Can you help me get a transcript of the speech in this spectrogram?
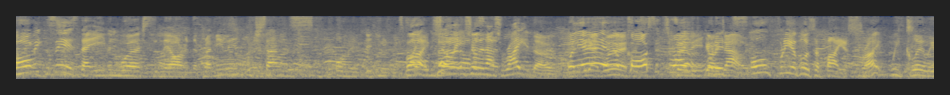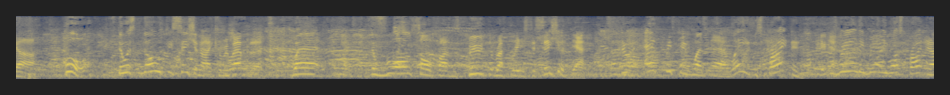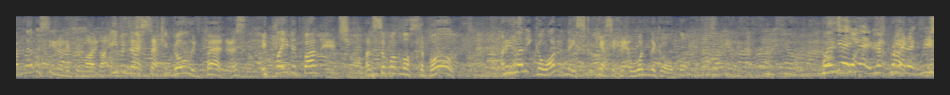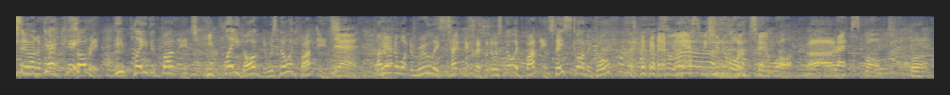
All we can say is they're even worse than they are in the Premier League, which sounds un- it's But quite surely, surely that's right though. Well, yeah, worse of course it's right, but it's- All three of us are biased, right? We clearly are. But there was no decision I can remember where the Walsall fans booed the referee's decision. Yeah. There- everything went their way. It was frightening. It really, really was frightening. I've never seen anything like that. Even their second goal, in fairness, he played advantage and someone lost the ball. And he let it go on and they yes, he hit a wonder goal, but Where's yeah, what- yeah, we had right. a- we should have had a free yeah, kick. Sorry, he played advantage. He played on. There was no advantage. Yeah, I don't know what the rule is technically, but there was no advantage. They scored a goal from it. So yes, we should have won two one. Aye. Ref's fault. But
